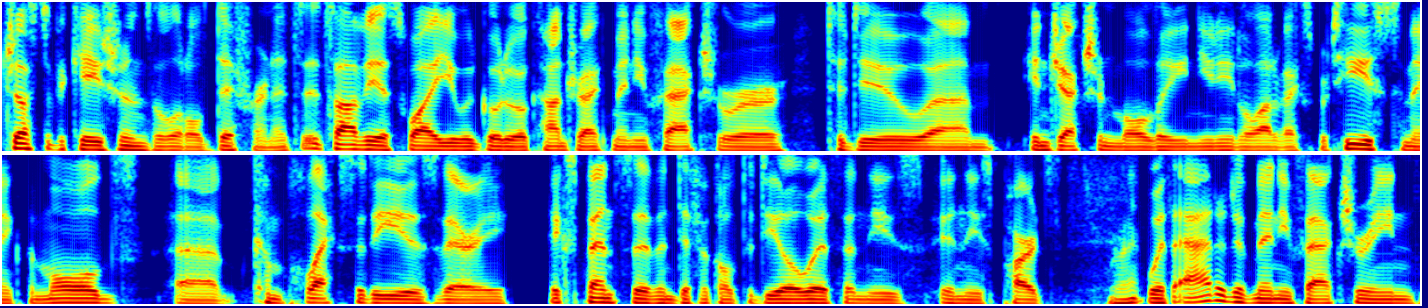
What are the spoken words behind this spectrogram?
justification is a little different. It's it's obvious why you would go to a contract manufacturer to do um, injection molding. You need a lot of expertise to make the molds. Uh, complexity is very expensive and difficult to deal with in these in these parts. Right. With additive manufacturing,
